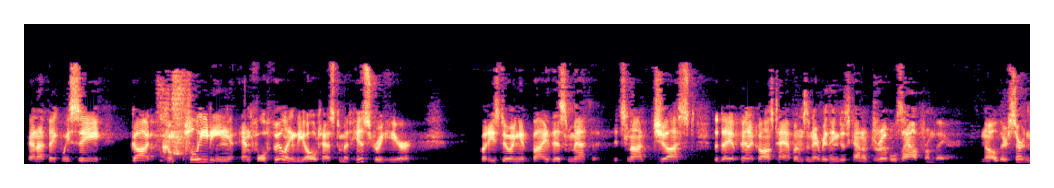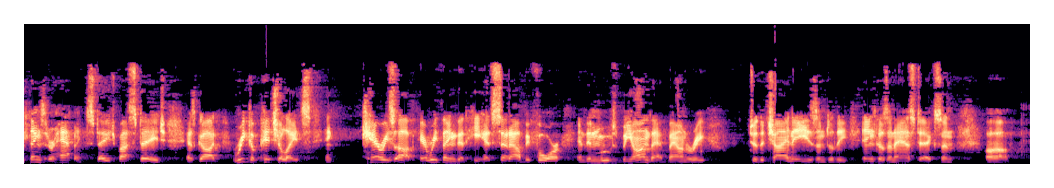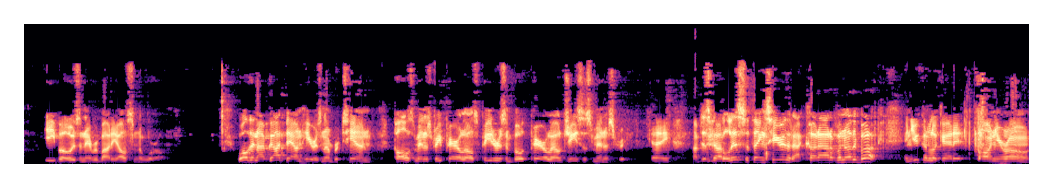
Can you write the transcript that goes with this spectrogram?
And I think we see God completing and fulfilling the Old Testament history here, but He's doing it by this method. It's not just the day of Pentecost happens and everything just kind of dribbles out from there. No, there's certain things that are happening stage by stage as God recapitulates and carries up everything that He had set out before and then moves beyond that boundary to the Chinese and to the Incas and Aztecs and uh, and everybody else in the world. Well, then I've got down here as number 10, Paul's ministry parallels Peter's and both parallel Jesus' ministry. Okay? I've just got a list of things here that I cut out of another book, and you can look at it on your own.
